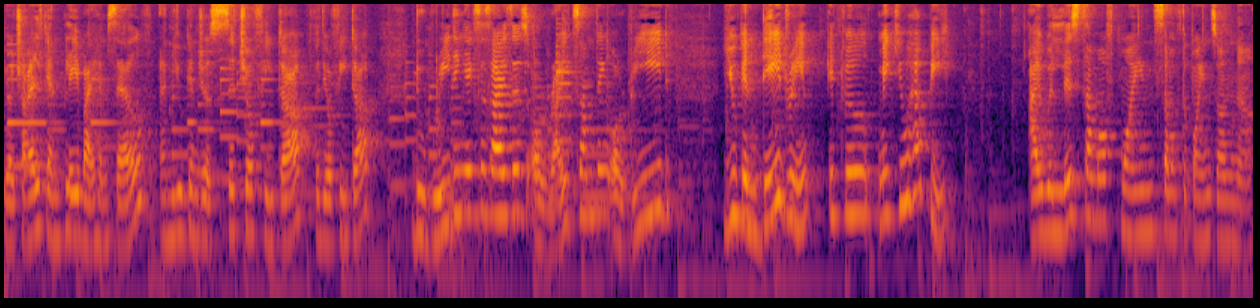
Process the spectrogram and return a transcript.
your child can play by himself and you can just sit your feet up with your feet up, do breathing exercises or write something or read. You can daydream, it will make you happy. I will list some of points, some of the points on uh,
